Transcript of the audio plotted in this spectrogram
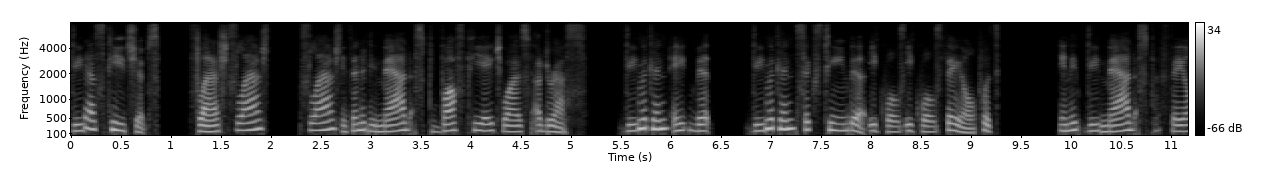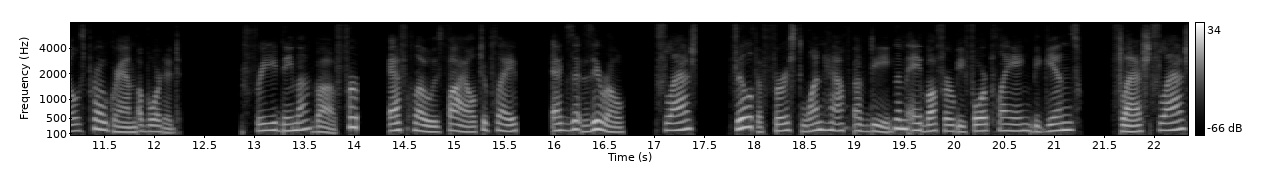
DSP chips, slash slash, slash affinity madsp buff phys address. Dmacan 8-bit dmacan 16-bit equals equals fail puts init dmadsp fails program aborted. Free dma buffer. F close file to play. Exit 0 slash fill the first one half of dma buffer before playing begins slash slash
